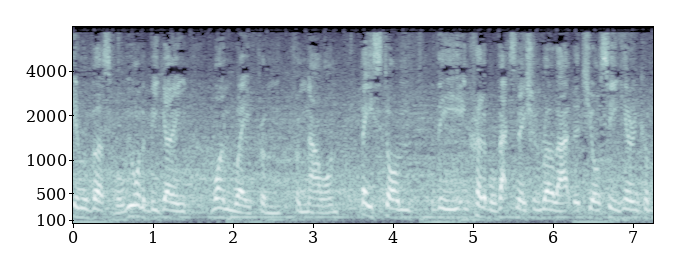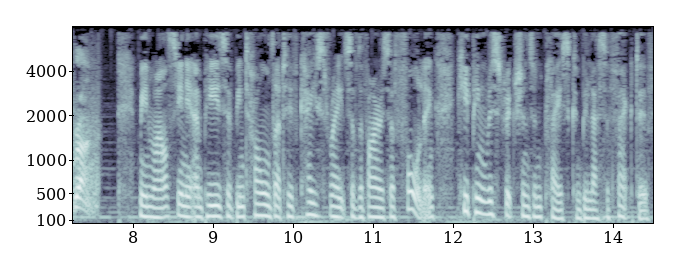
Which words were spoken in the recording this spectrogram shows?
irreversible. We want to be going one way from, from now on, based on the incredible vaccination rollout that you're seeing here in Cwmbran. Meanwhile, senior MPs have been told that if case rates of the virus are falling, keeping restrictions in place can be less effective.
